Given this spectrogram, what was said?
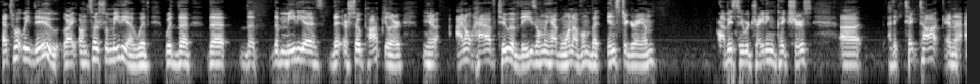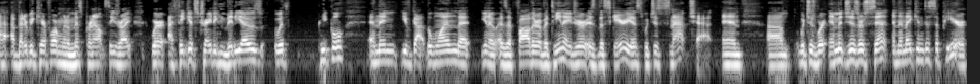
that's what we do, right? On social media with with the the the the media that are so popular, you know, I don't have two of these, only have one of them, but Instagram obviously we're trading pictures. Uh, I think TikTok, and I, I better be careful. I'm going to mispronounce these right. Where I think it's trading videos with people, and then you've got the one that you know, as a father of a teenager, is the scariest, which is Snapchat, and um, which is where images are sent and then they can disappear.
